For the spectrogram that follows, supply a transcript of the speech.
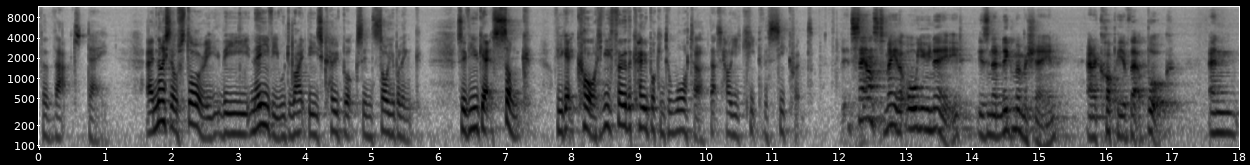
for that day. A nice little story, the Navy would write these code books in soluble ink. So if you get sunk, if you get caught, if you throw the code book into water, that's how you keep the secret. It sounds to me that all you need is an Enigma machine and a copy of that book, and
